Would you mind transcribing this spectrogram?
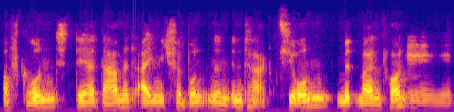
aufgrund der damit eigentlich verbundenen Interaktion mit meinen Freunden. Mhm.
